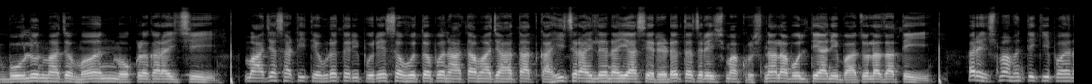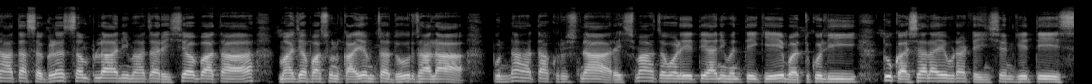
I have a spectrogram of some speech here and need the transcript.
बोलून माझं मन मोकळं करायचे. माझ्यासाठी तेवढं तरी पुरेसं होतं पण आता माझ्या हातात काहीच राहिलं नाही असे रडतच रेश्मा कृष्णाला बोलते आणि बाजूला जाते. रेश्मा म्हणते की पण आता सगळंच संपलं आणि माझा रिषभ आता माझ्यापासून कायमचा दूर झाला. पुन्हा आता कृष्णा रेश्माजवळ येते आणि म्हणते की "ए बतकुली तू कशाला एवढा टेन्शन घेतेस?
